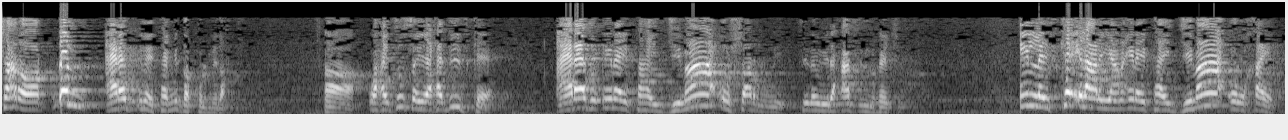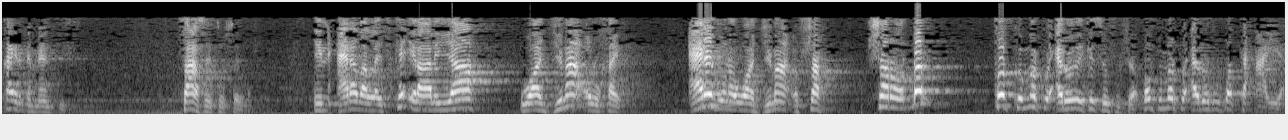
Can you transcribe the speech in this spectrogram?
shar oo dhan caradu inay tahay midda kulmida waxay tusaydaa xadiidka caradu inay tahay jimaacu shari sida uu yidhi xaafid in la iska ilaaliyaana inay tahay jimaacu lkhayr khayr dhammaantiisa saasay tusaydaa in carada la iska ilaaliyaa waa jimaacu lkhayr caraduna waa jimaacu shar shar oo dhan qofku markuu carooday ka soo fushaa qofku markuu carooday dadka caaya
